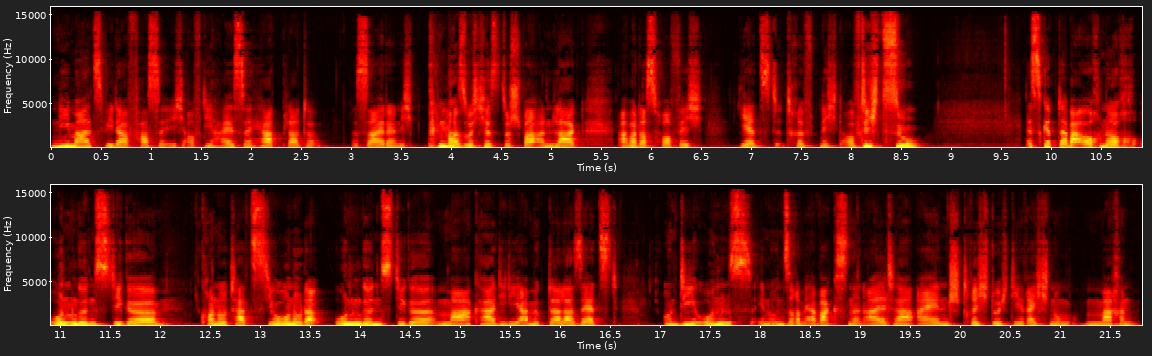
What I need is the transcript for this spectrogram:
Niemals wieder fasse ich auf die heiße Herdplatte. Es sei denn, ich bin masochistisch veranlagt, aber das hoffe ich, jetzt trifft nicht auf dich zu. Es gibt aber auch noch ungünstige Konnotationen oder ungünstige Marker, die die Amygdala setzt und die uns in unserem Erwachsenenalter einen Strich durch die Rechnung machen.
